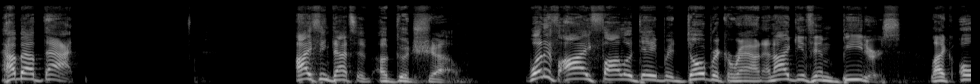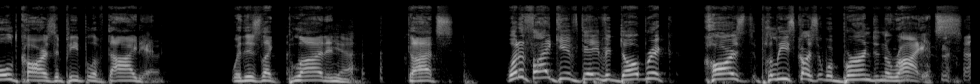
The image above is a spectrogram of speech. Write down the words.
How about that? I think that's a, a good show. What if I follow David Dobrik around and I give him beaters, like old cars that people have died in, where there's like blood and Yeah. guts? What if I give David Dobrik cars, police cars that were burned in the riots?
